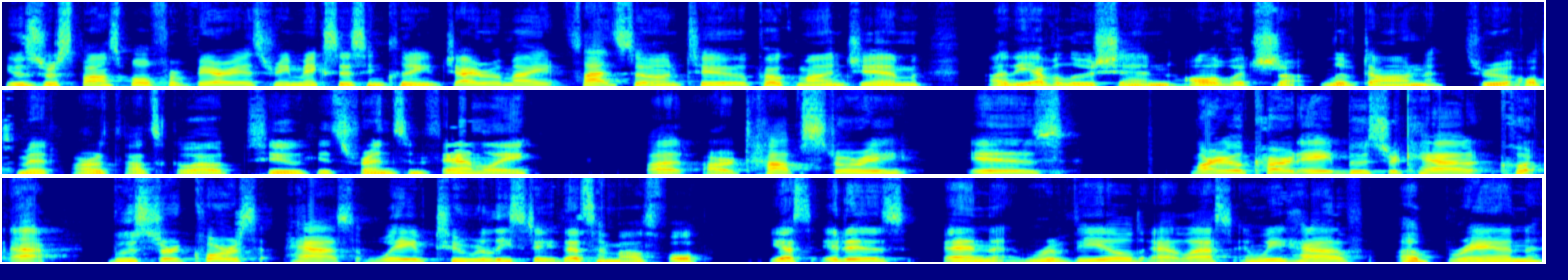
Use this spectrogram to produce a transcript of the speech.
He was responsible for various remixes, including Gyromite, Flat Zone 2, Pokemon Gym, uh, The Evolution, all of which lived on through Ultimate. Our thoughts go out to his friends and family. But our top story is Mario Kart 8 Booster, Ca- Co- ah, Booster Course Pass Wave 2 release date. That's a mouthful. Yes, it is been revealed at last, and we have a brand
